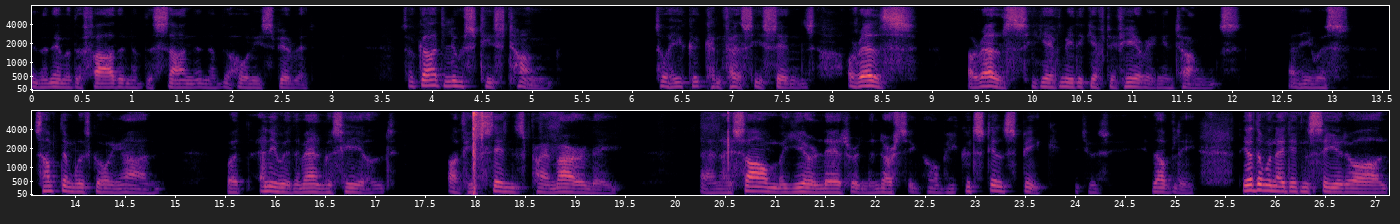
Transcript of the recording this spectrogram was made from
in the name of the Father and of the Son and of the Holy Spirit. So God loosed his tongue so he could confess his sins, or else, or else he gave me the gift of hearing in tongues. And he was, something was going on but anyway, the man was healed of his sins primarily. And I saw him a year later in the nursing home. He could still speak, which was lovely. The other one I didn't see at all,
